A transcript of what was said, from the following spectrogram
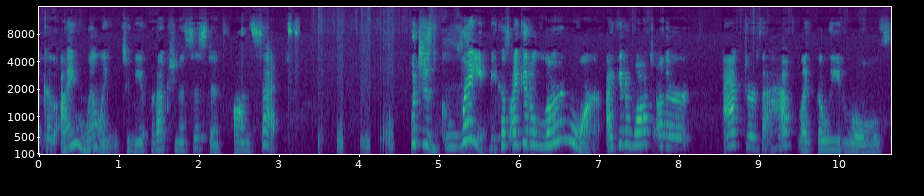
because I'm willing to be a production assistant on set, which is great because I get to learn more. I get to watch other actors that have like the lead roles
